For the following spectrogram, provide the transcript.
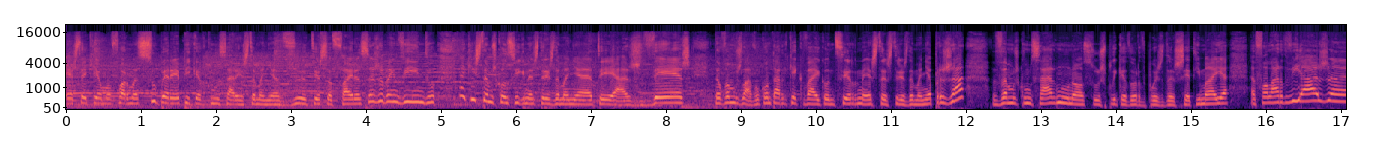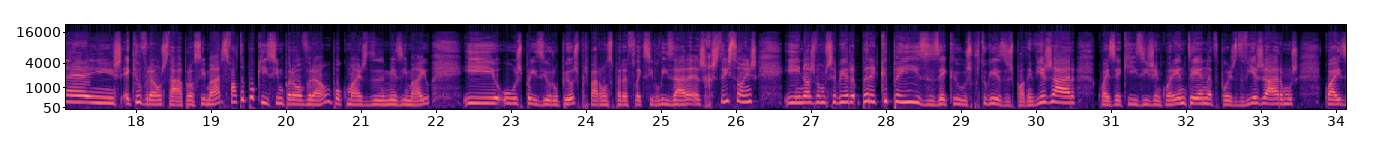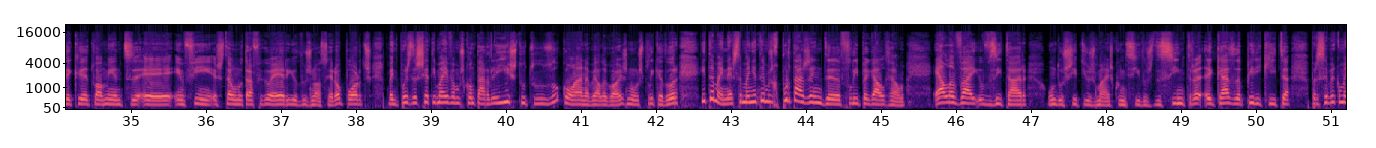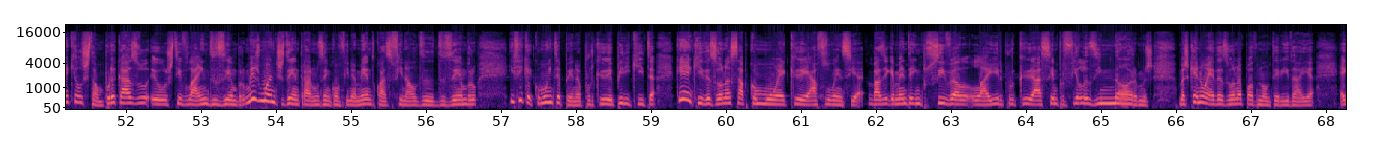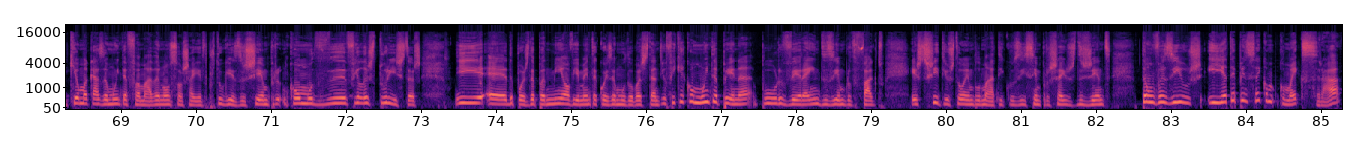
Esta aqui é uma forma super épica de começar esta manhã de terça-feira. Seja bem-vindo. Aqui estamos consigo nas 3 da manhã até às 10. Então vamos lá, vou contar o que é que vai acontecer nestas 3 da manhã. Para já, vamos começar no nosso explicador depois das 7 e meia a falar de viagens. É que o verão está a aproximar-se, falta pouquíssimo para o verão, um pouco mais de mês e meio, e os países europeus preparam-se para flexibilizar as restrições e nós vamos saber para que países é que os portugueses podem viajar, quais é que exigem quarentena depois de viajarmos, quais é que atualmente, eh, enfim, estão no tráfego aéreo dos nossos aeroportos. Bem, depois das sete e meia vamos contar-lhe isto tudo com a Anabela Góis no explicador e também nesta manhã temos reportagem de Filipa Galrão. Ela vai visitar um dos sítios mais conhecidos de Sintra, a Casa Periquita, para saber como é que eles estão. Por acaso, eu estive lá em dezembro, mesmo antes de entrarmos em confinamento, quase final de dezembro, e fiquei com muita pena, porque a Periquita, quem é aqui da zona sabe como é que é a afluência. Basicamente é impossível lá ir porque há sempre filas enormes. Mas quem não é da zona pode não ter ideia. É que é uma casa muito afamada, não só cheia de portugueses sempre, como de filas de turistas. E eh, depois da pandemia, obviamente, a coisa mudou bastante. Eu fiquei com muita pena por ver em dezembro, de facto, estes sítios tão emblemáticos e sempre cheios de gente, tão vazios. E até pensei como, como é que será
